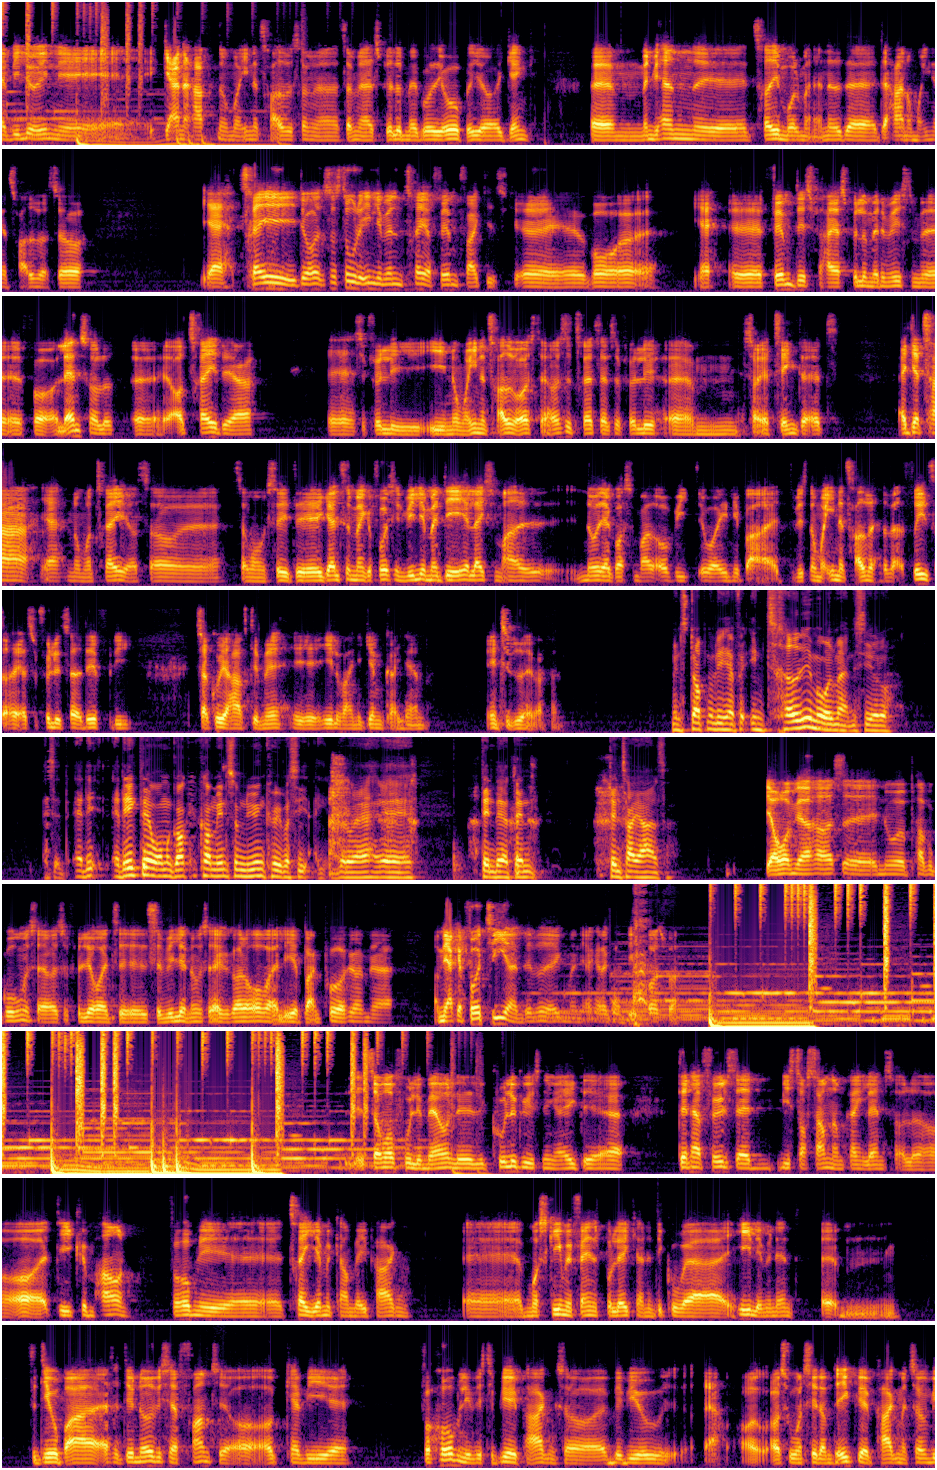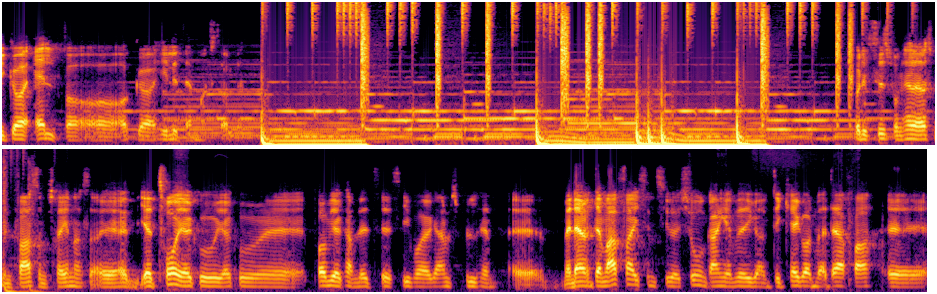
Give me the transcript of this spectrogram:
jeg ville jo egentlig øh, gerne have haft nummer 31, som jeg, som jeg har spillet med både i OB og i Genk. Øhm, men vi havde en øh, tredje målmand hernede, der, der har nummer 31, og så ja, tre, det var, så stod det egentlig mellem 3 og 5 faktisk, øh, hvor øh, ja, øh, 5 det har jeg spillet med det meste med øh, for landsholdet, øh, og 3 det er øh, selvfølgelig i, i nummer 31 også, der er også et tretal selvfølgelig, øh, så jeg tænkte, at at jeg tager ja, nummer tre, og så, øh, så må vi se. Det er ikke altid, man kan få sin vilje, men det er heller ikke så meget øh, noget, jeg går så meget op i. Det var egentlig bare, at hvis nummer 31 havde været fri, så havde jeg selvfølgelig taget det, fordi så kunne jeg have haft det med øh, hele vejen igennem karrieren. Indtil videre i hvert fald. Men stop nu lige her, for en tredje målmand, siger du. Altså, er det, er det ikke der, hvor man godt kan komme ind som nyindkøber og sige, ved du hvad, øh, den der, den, den tager jeg altså? Jo, men jeg har også, øh, nu er Papagomes er jo selvfølgelig over til Sevilla nu, så jeg kan godt overveje lige at banke på og høre, om jeg, om jeg kan få 10'eren, det ved jeg ikke, men jeg kan da godt lide forsvar. Lidt sommerfuld i maven, lidt kuldegysninger, ikke? Det er den her følelse af, at vi står sammen omkring landsholdet, og, og at det er i København, forhåbentlig øh, tre hjemmekampe i parken. Øh, måske med fans på lækkerne, det kunne være helt eminent. Øh, så det er jo bare, altså det er noget, vi ser frem til, og, og kan vi øh, forhåbentlig, hvis det bliver i parken, så øh, vil vi jo, ja, også uanset om det ikke bliver i parken, men så vil vi gøre alt for at, at gøre hele Danmark stolte. På det tidspunkt havde jeg også min far som træner, så jeg, jeg tror, jeg kunne, jeg kunne øh, påvirke ham lidt til at sige, hvor jeg gerne vil spille hen. Øh, men der, der var faktisk en situation gang, jeg ved ikke om det kan godt være derfra, øh,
